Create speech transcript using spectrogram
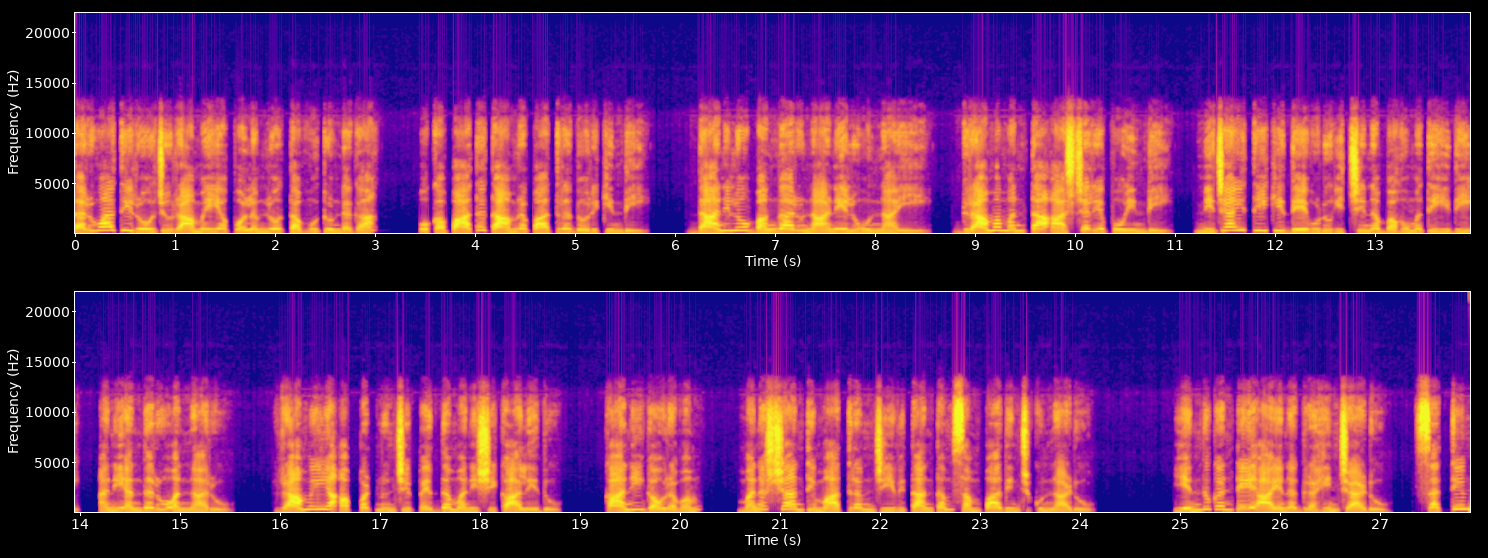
తరువాతి రోజు రామయ్య పొలంలో తవ్వుతుండగా ఒక పాత తామ్రపాత్ర దొరికింది. దానిలో బంగారు నాణేలు ఉన్నాయి. గ్రామమంతా ఆశ్చర్యపోయింది. నిజాయితీకి దేవుడు ఇచ్చిన బహుమతి ఇది అని అందరూ అన్నారు. రామయ్య అప్పట్నుంచి పెద్ద మనిషి కాలేదు. కాని గౌరవం మనశ్శాంతి మాత్రం జీవితాంతం సంపాదించుకున్నాడు. ఎందుకంటే ఆయన గ్రహించాడు. సత్యం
